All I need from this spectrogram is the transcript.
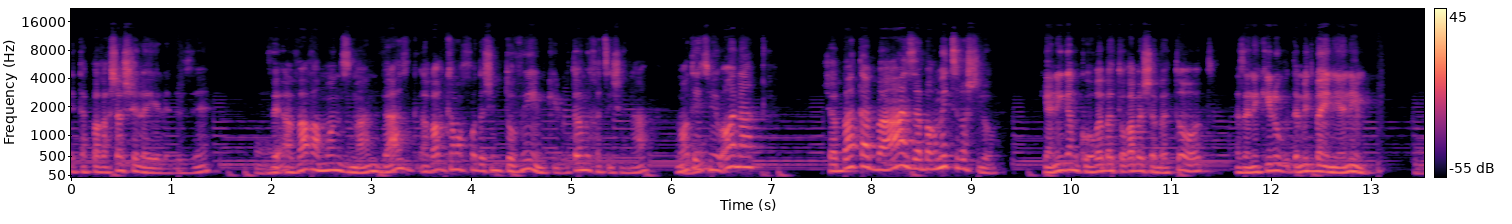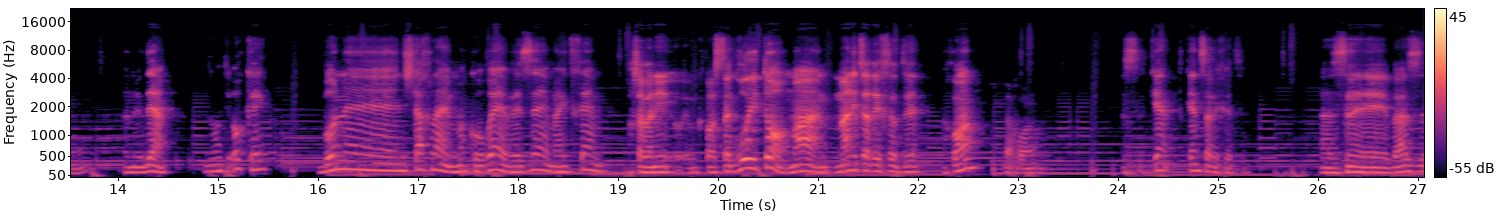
את הפרשה של הילד הזה, ועבר המון זמן, ואז עבר כמה חודשים טובים, כאילו יותר מחצי שנה, אמרתי לעצמי, בואנה, שבת הבאה זה הבר מצווה שלו. כי אני גם קורא בתורה בשבתות, אז אני כאילו תמיד בעניינים. אני יודע. אז אמרתי, אוקיי, בואו נשלח להם מה קורה וזה, מה איתכם. עכשיו, אני, הם כבר סגרו איתו, מה, מה אני צריך את זה, נכון? נכון. אז כן, כן צריך את זה. אז, ואז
